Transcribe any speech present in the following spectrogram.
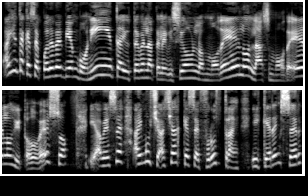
Hay gente que se puede ver bien bonita y usted ve en la televisión los modelos, las modelos y todo eso. Y a veces hay muchachas que se frustran y quieren ser,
